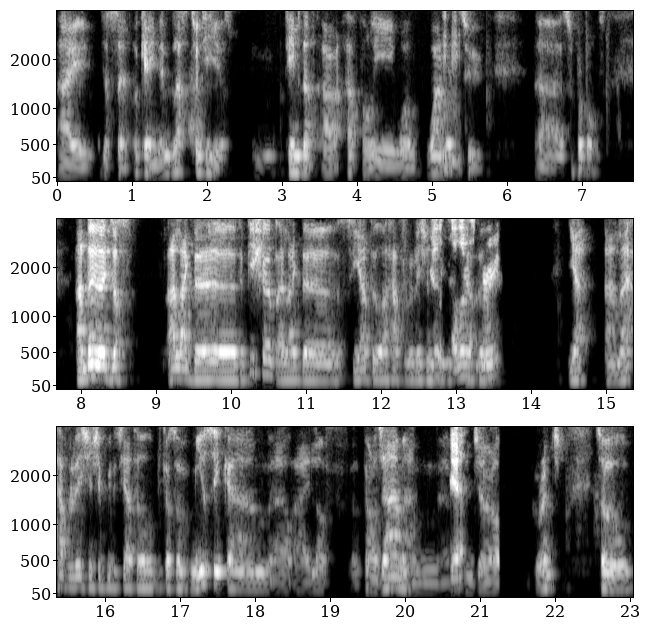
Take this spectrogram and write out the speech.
I just said, okay, in the last 20 years, teams that are have only won one mm-hmm. or two uh, Super Bowls, and then I just I like the the T-shirt. I like the Seattle. I have relationship yeah, with Seattle. Great. Yeah, and I have a relationship with Seattle because of music, and uh, I love Pearl Jam and uh, yeah. in general grunge. So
